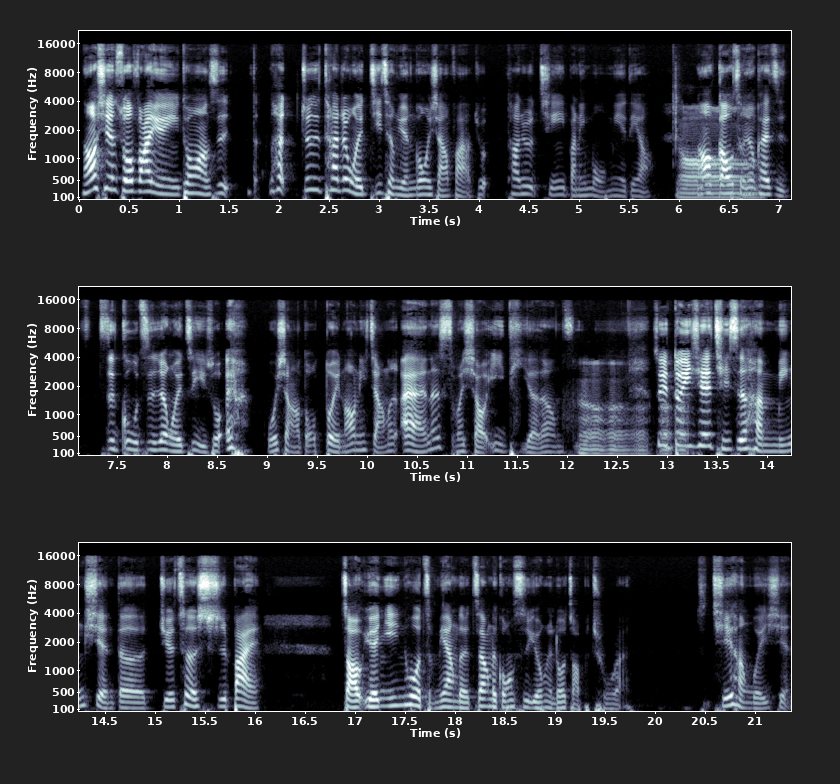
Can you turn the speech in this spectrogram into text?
然后限缩发言，通常是他就是他认为基层员工的想法，就他就轻易把你抹灭掉。哦。然后高层又开始自顾自认为自己说：“哎呀，我想的都对。”然后你讲那个，哎，那什么小议题啊，这样子。嗯嗯嗯。所以对一些其实很明显的决策失败。找原因或怎么样的，这样的公司永远都找不出来。其实很危险，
